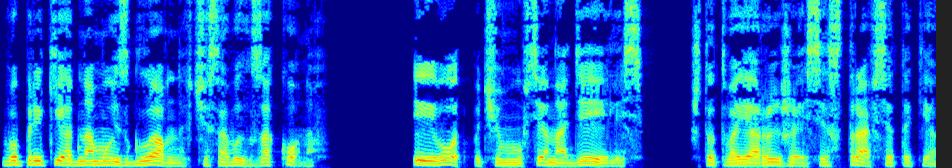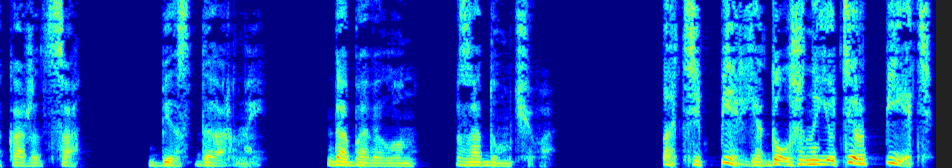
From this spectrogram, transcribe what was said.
вопреки одному из главных часовых законов. И вот почему все надеялись, что твоя рыжая сестра все-таки окажется бездарной, — добавил он задумчиво. «А теперь я должен ее терпеть!»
